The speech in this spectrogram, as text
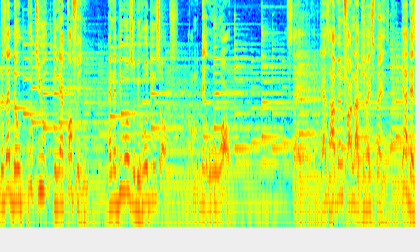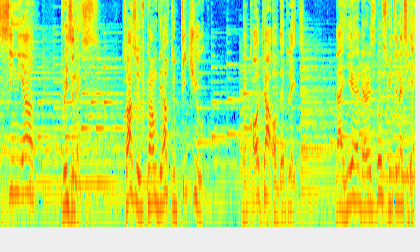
they said they'll put you in a coffin and the demons will be holding swords. They will walk. Say, just having fun at your expense. They are the senior prisoners. So as you've come, they have to teach you the culture of the place. That here there is no sweetness here.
